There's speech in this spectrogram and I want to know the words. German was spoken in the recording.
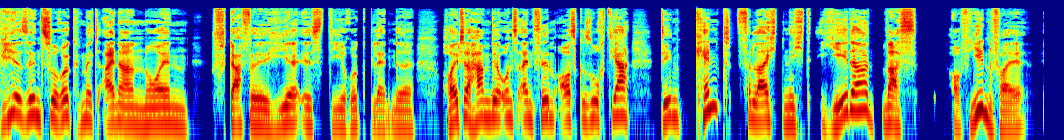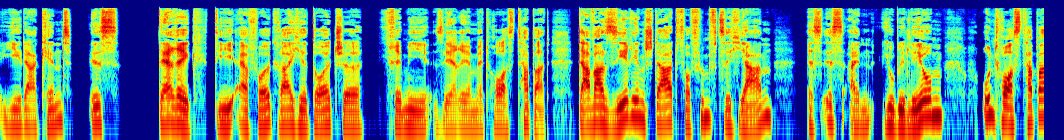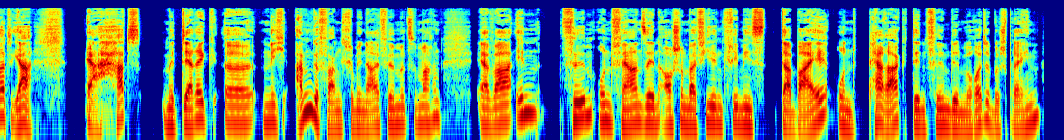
Wir sind zurück mit einer neuen Staffel. Hier ist die Rückblende. Heute haben wir uns einen Film ausgesucht. Ja, den kennt vielleicht nicht jeder. Was auf jeden Fall jeder kennt, ist Derek, die erfolgreiche deutsche Krimiserie mit Horst Tappert. Da war Serienstart vor 50 Jahren. Es ist ein Jubiläum und Horst Tappert, ja, er hat mit Derek äh, nicht angefangen, Kriminalfilme zu machen. Er war in Film und Fernsehen auch schon bei vielen Krimis dabei und Perak, den Film, den wir heute besprechen,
